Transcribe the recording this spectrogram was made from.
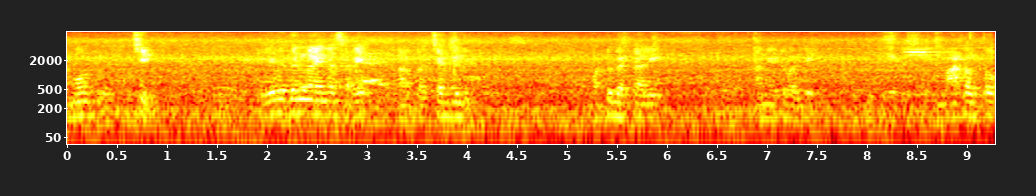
అమౌంట్ ఇచ్చి ఏ విధంగా అయినా సరే తన ప్రత్యర్థిని మట్టు పెట్టాలి అనేటువంటి మాటలతో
